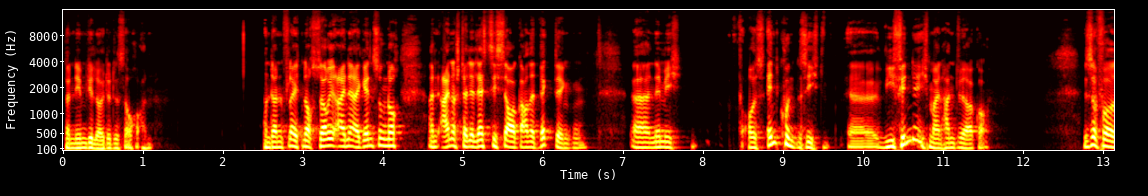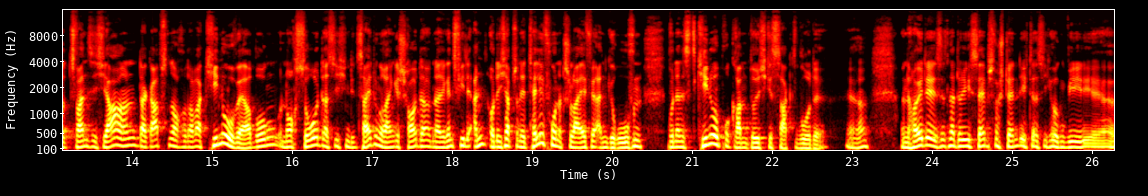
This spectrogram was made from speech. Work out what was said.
dann nehmen die Leute das auch an. Und dann vielleicht noch, sorry, eine Ergänzung noch. An einer Stelle lässt sich ja auch gar nicht wegdenken. Äh, nämlich aus Endkundensicht, äh, wie finde ich meinen Handwerker? ist ja vor 20 Jahren, da gab es noch, da war Kinowerbung noch so, dass ich in die Zeitung reingeschaut habe und da ganz viele, an, oder ich habe so eine Telefonschleife angerufen, wo dann das Kinoprogramm durchgesagt wurde. Ja. Und heute ist es natürlich selbstverständlich, dass ich irgendwie äh,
